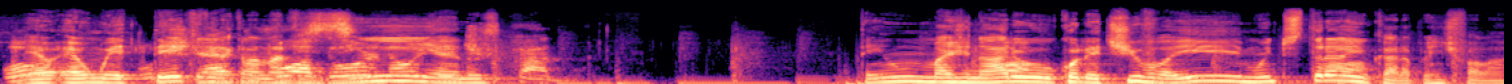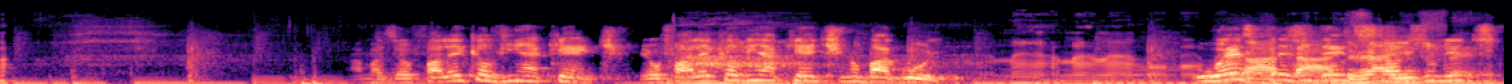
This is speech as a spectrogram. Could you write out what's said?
O- É, é um ET que vem naquela navezinha. Tem um imaginário coletivo aí muito estranho, Ó. cara, pra gente falar. Ah, mas eu falei que eu vinha quente. Eu falei que eu vinha quente no bagulho. O Ah, ex-presidente tá, dos Estados Unidos.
